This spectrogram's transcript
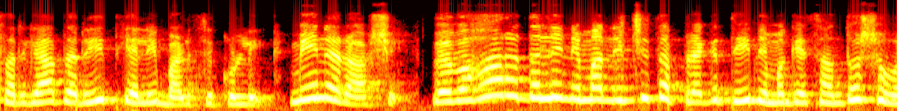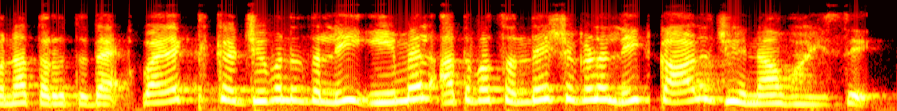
ಸರಿಯಾದ ರೀತಿಯಲ್ಲಿ ಬಳಸಿಕೊಳ್ಳಿ. ಮೀನರಾಶಿ ವ್ಯವಹಾರದಲ್ಲಿ ನಿಮ್ಮ ನಿಶ್ಚಿತ ಪ್ರಗತಿ ನಿಮಗೆ ಸಂತೋಷವನ್ನ ತರುತ್ತದೆ. ವೈಯಕ್ತಿಕ ಜೀವನದಲ್ಲಿ ಇಮೇಲ್ ಅಥವಾ ಸಂದೇಶಗಳಲ್ಲಿ ಕಾಳಜಿಯನ್ನ ವಹಿಸಿ.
